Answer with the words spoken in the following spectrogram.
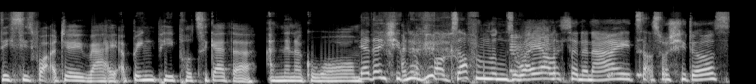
this is what I do, right? I bring people together and then I go home. Yeah, then she bogs off and runs away, Alison, and hides. That's what she does.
